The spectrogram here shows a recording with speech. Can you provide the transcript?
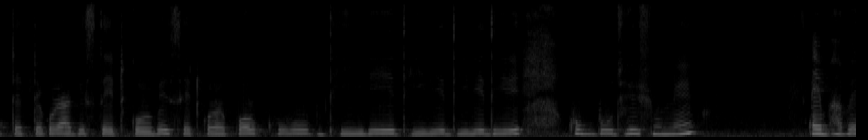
একটা একটা করে আগে সেট করবে। সেট করার পর খুব ধীরে ধীরে ধীরে ধীরে খুব বুঝে শুনে এভাবে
